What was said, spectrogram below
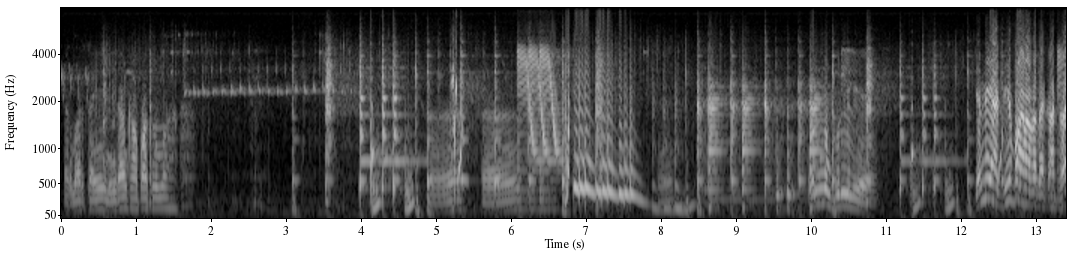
பெருமாள் தாயே நீ தான் காப்பாற்றணுமா புரியலையே. என்னையா தீபாராதனை காட்டுற?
